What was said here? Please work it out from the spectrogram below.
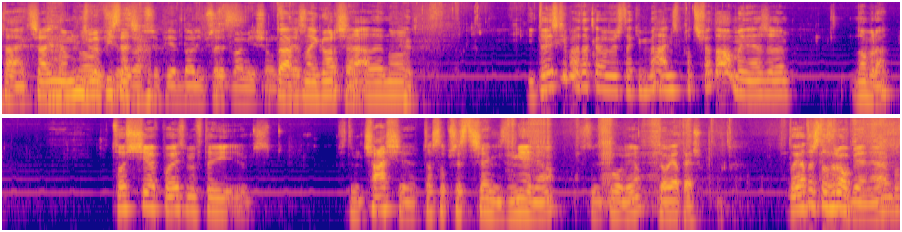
Tak, trzeba inną liczbę pisać. zawsze pierdoli przez dwa miesiące. Tak. To jest najgorsze, tak. ale no... I to jest chyba taka, wiesz, taki mechanizm podświadomy, nie? Że dobra, coś się powiedzmy w tej... w tym czasie, czasoprzestrzeni zmienia, w cudzysłowie, To ja też. To ja też to zrobię, nie? Bo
